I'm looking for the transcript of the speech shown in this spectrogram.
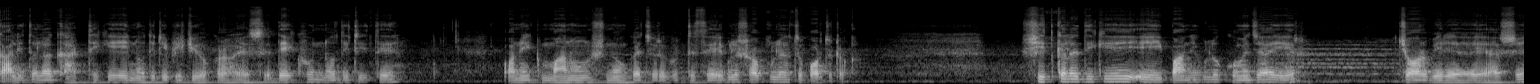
কালীতলার ঘাট থেকে এই নদীটি ভিডিও করা হয়েছে। দেখুন নদীটিতে অনেক মানুষ নৌকা চড়ে ঘুরতেছে। এগুলো সবগুলো হচ্ছে পর্যটক। শীতকালের দিকে এই পানিগুলো কমে যায়। এর চর বেড়ে হয়ে আসে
